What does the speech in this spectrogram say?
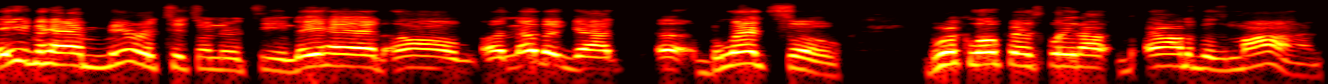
They even had Mirotic on their team. They had um another guy, uh, Bledsoe. Brook Lopez played out, out of his mind.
